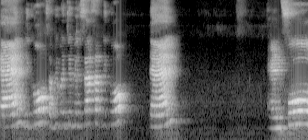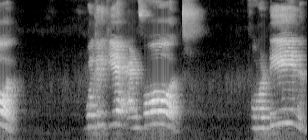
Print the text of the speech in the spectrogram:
टेन लिखो, सभी बच्चे साथ साथ लिखो. Ten and four. बोल के लिखिए एंड फोर। फोर्टीन।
